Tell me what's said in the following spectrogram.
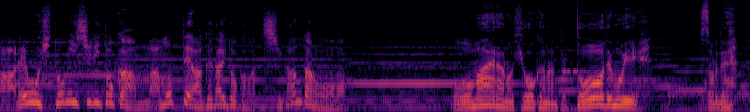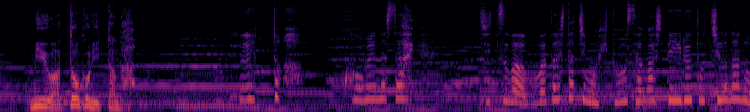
あれを人見知りとか守ってあげたいとかは違うだろう。お前らの評価なんてどうでもいい。それでミュウはどこに行ったんだ？えっとごめんなさい。実は私たちも人を探している途中なの。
